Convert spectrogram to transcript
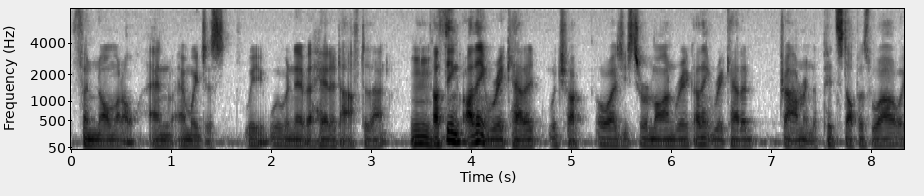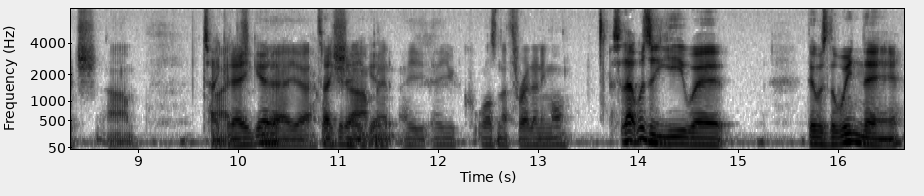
phenomenal, and and we just we, we were never headed after that. Mm. I think I think Rick had it, which I always used to remind Rick. I think Rick had a drama in the pit stop as well, which um, Take it made- how you get yeah, it. Yeah, Take which, it how you um, get He, he wasn't a threat anymore. So that was a year where there was the win there.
